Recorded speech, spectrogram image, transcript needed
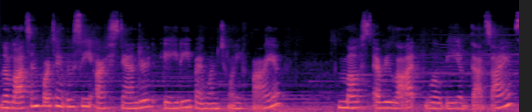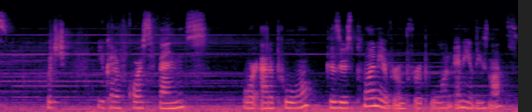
The lots in Port St. Lucie are standard 80 by 125. Most every lot will be of that size, which you can of course fence or add a pool because there's plenty of room for a pool on any of these lots.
